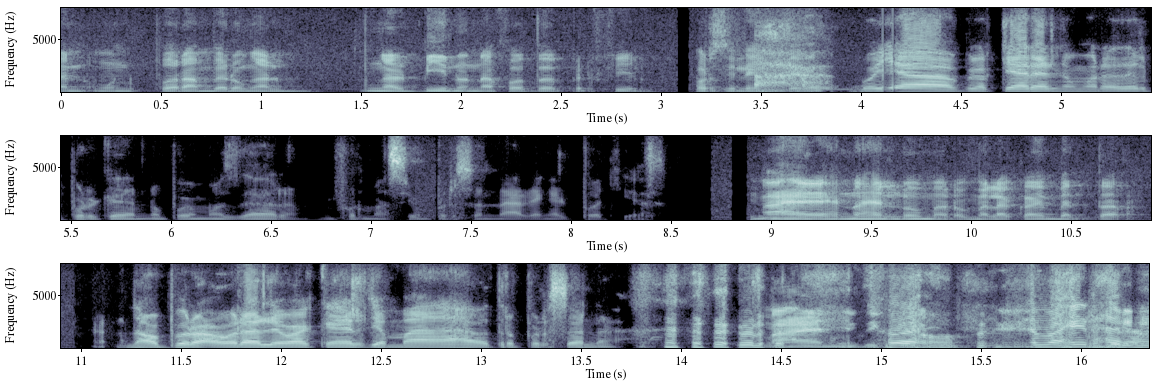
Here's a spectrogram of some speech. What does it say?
en un, podrán ver un albino en la foto de perfil. Por si les Ah, interesa. voy a bloquear el número de él porque no podemos dar información personal en el podcast. Más no es el número, me lo acabo de inventar. No, pero ahora le va a caer llamadas a otra persona. Más ni siquiera. Imagínate, un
